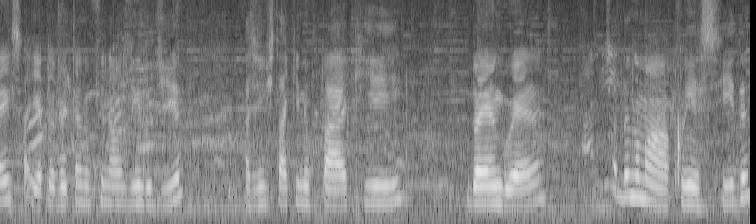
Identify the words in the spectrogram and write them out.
É isso aí, aproveitando o finalzinho do dia, a gente está aqui no parque do Anhanguera, só dando uma conhecida.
